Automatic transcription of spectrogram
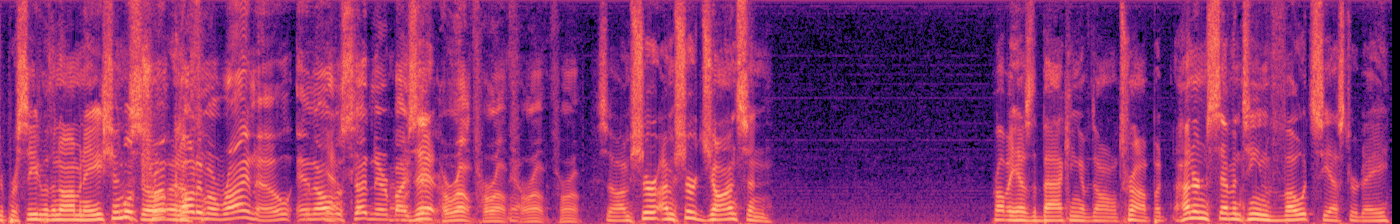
to proceed with the nomination. Well, so, Trump called a- him a rhino, and all of a sudden everybody said, it. harumph, harumph, Yeah. harumph, harumph. So I'm sure I'm sure Johnson probably has the backing of Donald Trump, but 117 votes yesterday.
